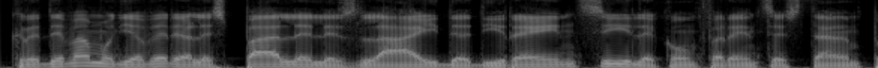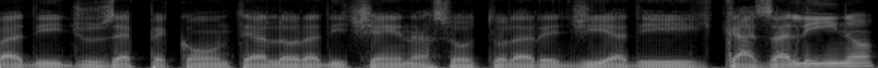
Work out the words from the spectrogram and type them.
Credevamo di avere alle spalle le slide di Renzi, le conferenze stampa di Giuseppe Conte all'ora di cena sotto la regia di Casalino.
